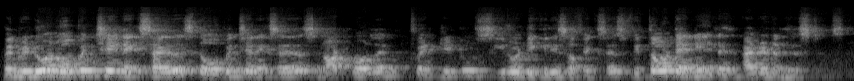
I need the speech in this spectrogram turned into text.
when we do an open chain exercises, the open chain exercises not more than 20 to 0 degrees of exercise without any added resistance.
